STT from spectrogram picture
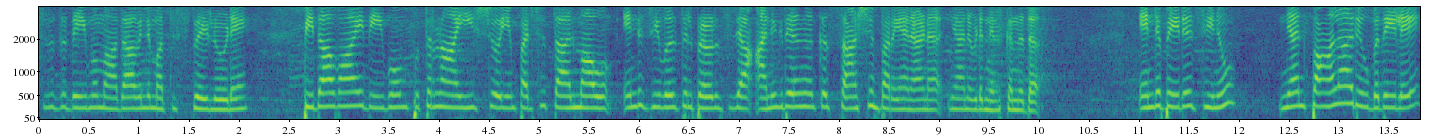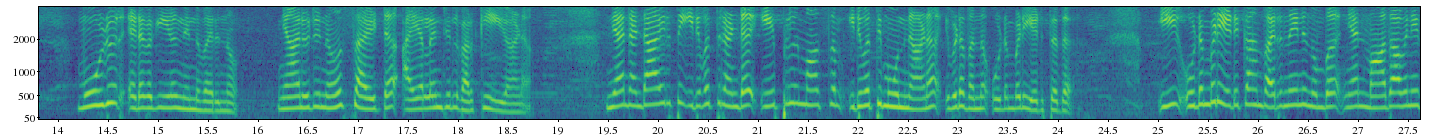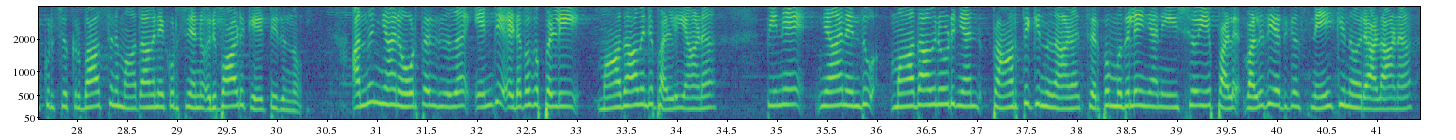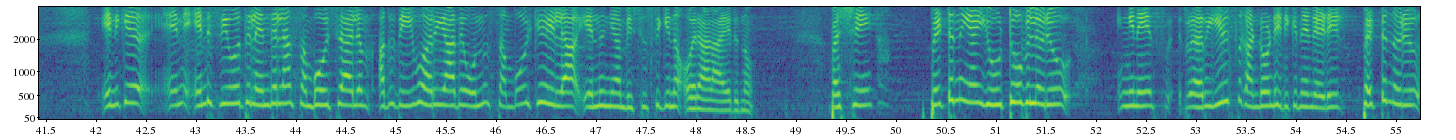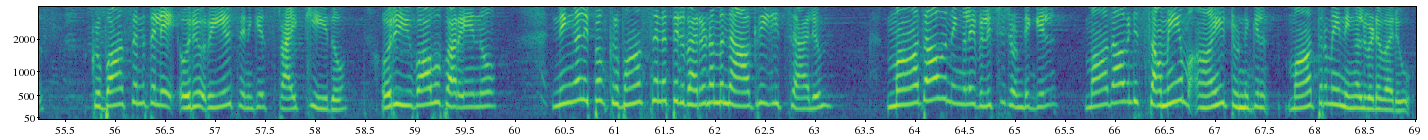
പരിശുദ്ധ ദൈവമാതാവിന്റെ മധ്യസ്ഥതയിലൂടെ പിതാവായ ദൈവവും പുത്രനായ ഈശോയും പരിശുദ്ധാത്മാവും എന്റെ ജീവിതത്തിൽ പ്രവർത്തിച്ച അനുഗ്രഹങ്ങൾക്ക് സാക്ഷ്യം പറയാനാണ് ഞാനിവിടെ നിൽക്കുന്നത്. എന്റെ പേര് ജിനു. ഞാൻ പാലാ രൂപതയിലെ മൂഴൂർ ഇടവകയിൽ നിന്ന് വരുന്നു. ഞാനൊരു നേഴ്സായിട്ട് അയർലൻഡിൽ വർക്ക് ചെയ്യുകയാണ്. ഞാൻ രണ്ടായിരത്തി ഇരുപത്തിരണ്ട് ഏപ്രിൽ മാസം ഇരുപത്തി മൂന്നിനാണ് ഇവിടെ വന്ന് ഉടമ്പടി എടുത്തത്. ഈ ഉടമ്പടി എടുക്കാൻ വരുന്നതിന് മുമ്പ് ഞാൻ മാതാവിനെക്കുറിച്ച് കൃപാസന മാതാവിനെക്കുറിച്ച് ഞാൻ ഒരുപാട് കേട്ടിരുന്നു. അന്ന് ഞാൻ ഓർത്തിരുന്നത് എന്റെ ഇടവകപ്പള്ളി പള്ളി മാതാവിന്റെ പള്ളിയാണ്. പിന്നെ ഞാൻ എന്തു മാതാവിനോട് ഞാൻ പ്രാർത്ഥിക്കുന്നതാണ്. ചെറുപ്പം മുതലേ ഞാൻ ഈശോയെ വളരെയധികം സ്നേഹിക്കുന്ന ഒരാളാണ്. എനിക്ക് എന്റെ ജീവിതത്തിൽ എന്തെല്ലാം സംഭവിച്ചാലും അത് ദൈവം അറിയാതെ ഒന്നും സംഭവിക്കുകയില്ല എന്ന് ഞാൻ വിശ്വസിക്കുന്ന ഒരാളായിരുന്നു. പക്ഷേ പെട്ടെന്ന് ഞാൻ യൂട്യൂബിലൊരു ഇങ്ങനെ റീൽസ് കണ്ടുകൊണ്ടിരിക്കുന്നതിന്റെ ഇടയിൽ പെട്ടെന്നൊരു കൃപാസനത്തിലെ ഒരു റീൽസ് എനിക്ക് സ്ട്രൈക്ക് ചെയ്തു. ഒരു യുവാവ് പറയുന്നു നിങ്ങളിപ്പം കൃപാസനത്തിൽ വരണമെന്ന് ആഗ്രഹിച്ചാലും മാതാവ് നിങ്ങളെ വിളിച്ചിട്ടുണ്ടെങ്കിൽ മാതാവിന്റെ സമയം ആയിട്ടുണ്ടെങ്കിൽ മാത്രമേ നിങ്ങൾ ഇവിടെ വരൂ.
